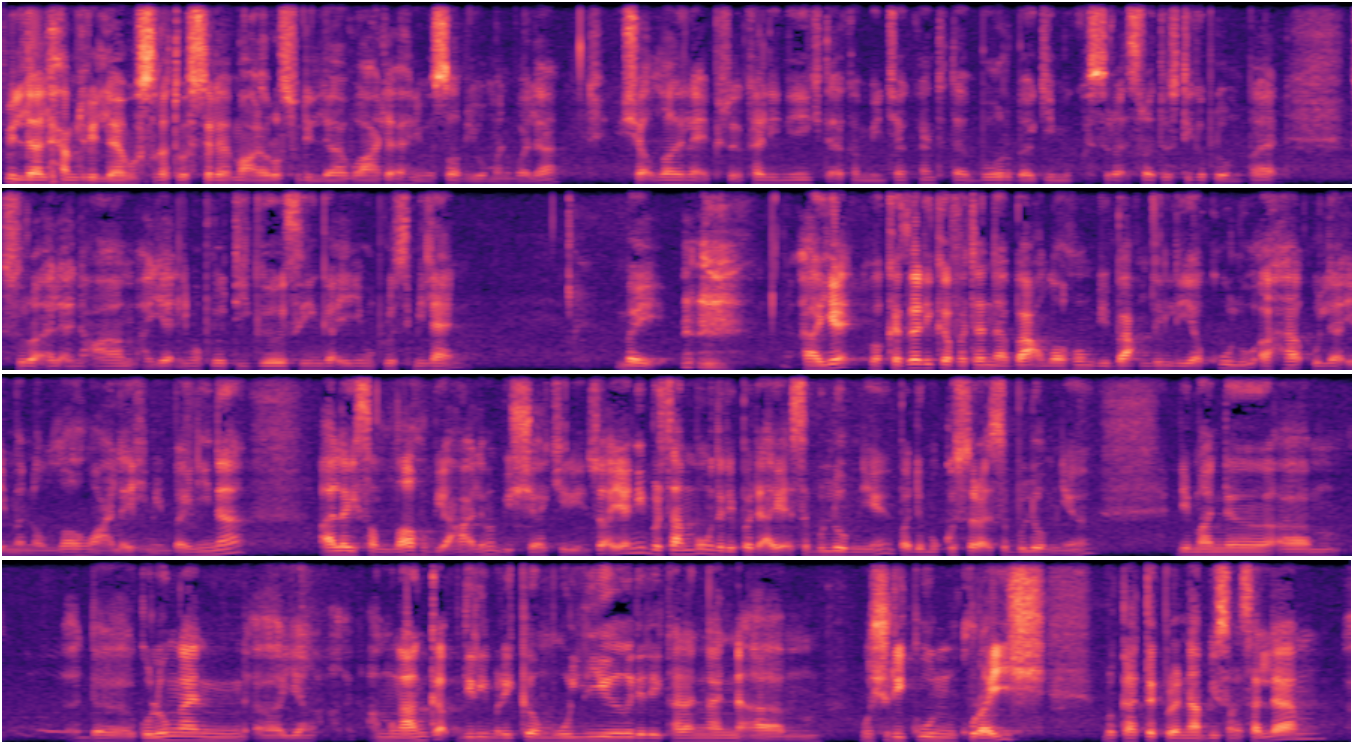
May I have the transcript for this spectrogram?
Bismillah, Alhamdulillah, wassalatu wassalamu ala rasulillah wa ala ahli wa sahbihi wa man wala. InsyaAllah dalam episod kali ini kita akan bincangkan tadabur bagi muka surat 134 Surah Al-An'am ayat 53 sehingga ayat 59 Baik Ayat Wa kazalika fatanna ba'dahum bi ba'din liyaqulu aha'ula imanallahu alaihi min bainina bi'a'lam bisyakirin. So ayat ini bersambung daripada ayat sebelumnya Pada muka surat sebelumnya Di mana um, ada golongan uh, yang menganggap diri mereka mulia dari kalangan um, musyrikun Quraisy berkata kepada Nabi SAW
